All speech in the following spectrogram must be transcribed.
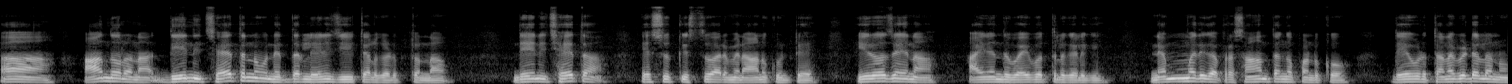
ఆ, ఆందోళన దేని చేత నువ్వు నిద్ర లేని జీవితాలు గడుపుతున్నావు? దేని చేత యస్సుక్రీస్తు వారి మీద ఆనుకుంటే ఈరోజైనా ఆయనందు భయభత్తులు కలిగి నెమ్మదిగా ప్రశాంతంగా పండుకో. దేవుడు తన బిడ్డలను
